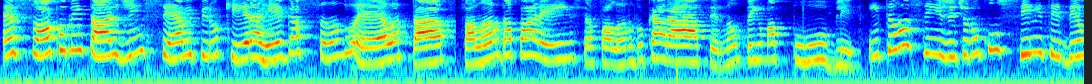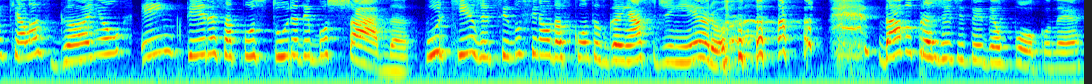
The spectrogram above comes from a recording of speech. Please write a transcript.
é só comentário de incel e piroqueira arregaçando ela, tá? Falando da aparência, falando do caráter, não tem uma publi. Então assim, gente, eu não consigo entender o que elas ganham em ter essa postura debochada. Porque gente, se no final das contas ganhasse dinheiro. dava pra gente entender um pouco, né?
